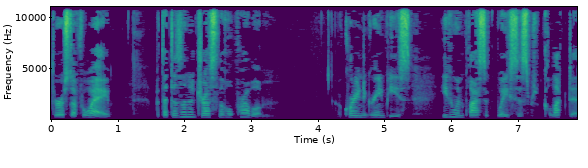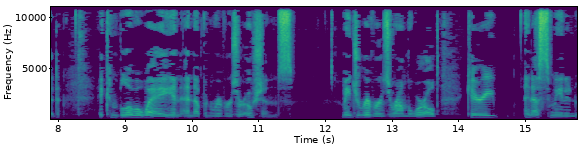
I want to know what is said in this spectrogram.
throw stuff away, but that doesn't address the whole problem. According to Greenpeace, even when plastic waste is collected, it can blow away and end up in rivers or oceans. Major rivers around the world carry an estimated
